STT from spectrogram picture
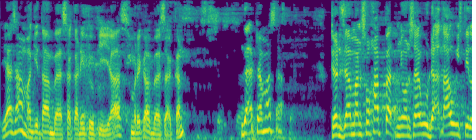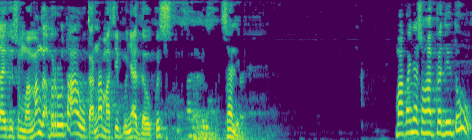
Ya sama kita bahasakan itu kias, mereka bahasakan nggak ada masalah. Dan zaman sahabat nyon saya udah tahu istilah itu semua, memang nggak perlu tahu karena masih punya daukus salim. Makanya sahabat itu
